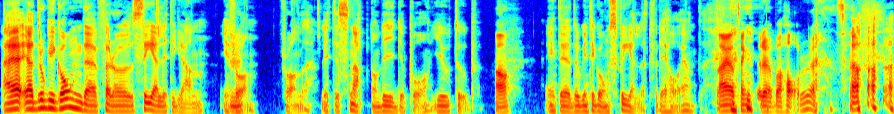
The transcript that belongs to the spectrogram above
Jag, jag drog igång det för att se lite grann ifrån från det. Lite snabbt någon video på YouTube. Ja. Jag inte, jag drog inte igång spelet, för det har jag inte. Nej, jag tänkte det. Bara, har du det?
